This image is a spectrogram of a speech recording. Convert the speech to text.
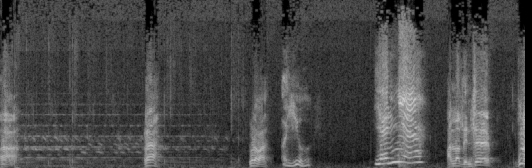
ആ. ഇവിടെ വാ. അയ്യോ. എഞ്ഞ അല്ല നിന്റെ ഇവിടെ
